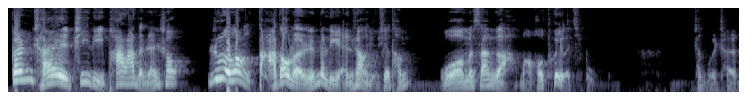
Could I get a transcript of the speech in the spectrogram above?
干柴噼里啪啦的燃烧，热浪打到了人的脸上，有些疼。我们三个往后退了几步，尘归尘，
